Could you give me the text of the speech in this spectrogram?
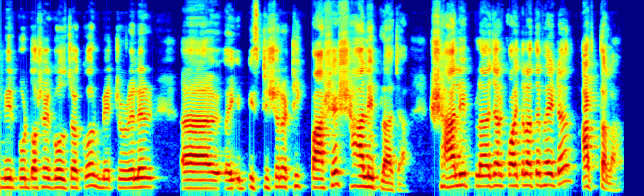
মিরপুর দশের গোলচক্কর মেট্রো রেলের স্টেশনের ঠিক পাশে শাহালি প্লাজা শাহালি প্লাজার কয়তলাতে ভাই এটা? আটতলা।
